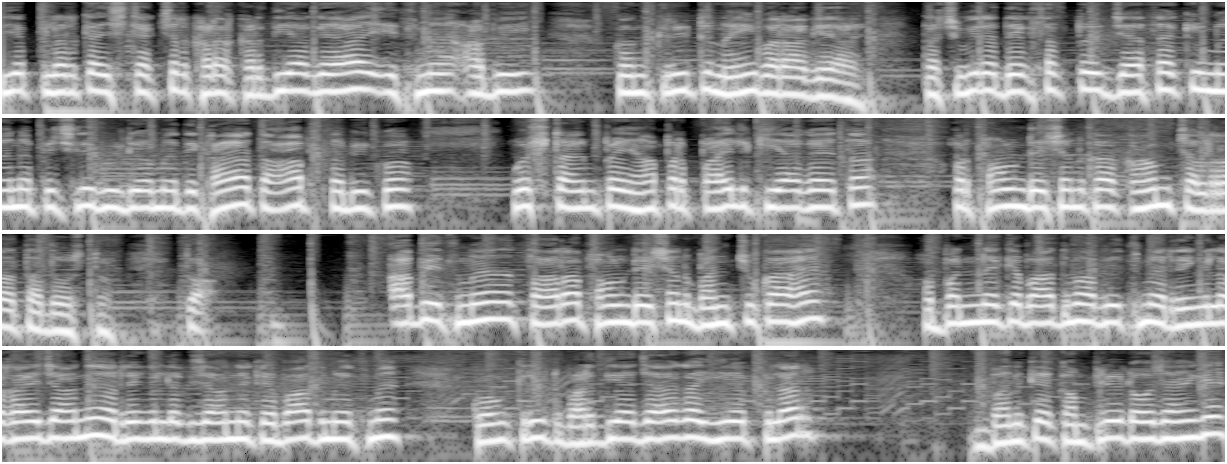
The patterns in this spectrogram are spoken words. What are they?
ये पिलर का स्ट्रक्चर खड़ा कर दिया गया है। इसमें अभी कंक्रीट नहीं भरा गया है। तस्वीरें देख सकते हो, जैसा कि मैंने पिछली वीडियो में दिखाया था, आप सभी को उस टाइम पे यहाँ पर पाइल किया गया था और फाउंडेशन का काम चल रहा था दोस्तों। तो अब इसमें सारा फाउंडेशन बन चुका है और बनने के बाद में अब इसमें रिंग लगाए जाने और रिंग लग जाने के बाद में इसमें कंक्रीट भर दिया जाएगा। ये पिलर बन के कंप्लीट हो जाएँगे।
